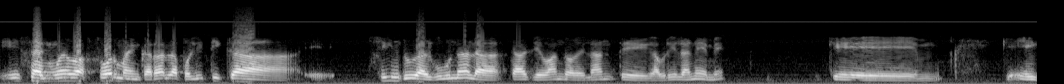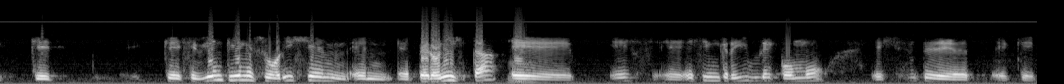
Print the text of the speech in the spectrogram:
esa nueva forma de encarar la política, eh, sin duda alguna, la está llevando adelante Gabriela Neme, que, que, que, si bien tiene su origen en, peronista, eh, es, eh, es increíble cómo es gente eh, que,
